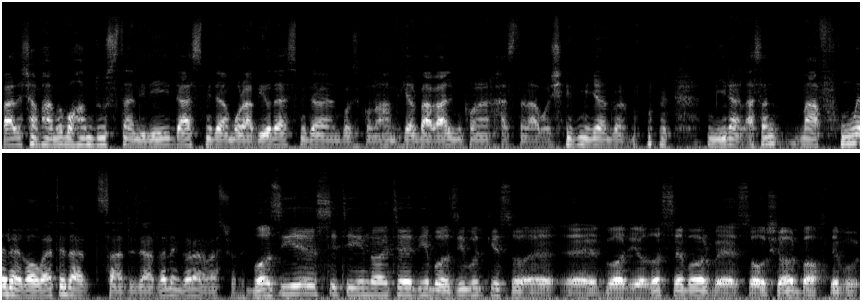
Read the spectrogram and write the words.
بعدش هم همه با هم دوستن دیدی؟ دست میدن مربیا دست میدن بازیکن ها همدیگر بغل می‌کنن خسته نباشید میگن و میرن. اصلا مفهوم رقابت در صدر جدول انگار عوض شده. بازی سیتی یونایتد یه بازی بود که گواردیولا سه بار به سولشار باخته بود.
